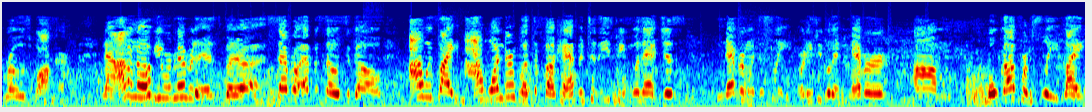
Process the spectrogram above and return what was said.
Rose Walker. Now I don't know if you remember this, but uh, several episodes ago, I was like, I wonder what the fuck happened to these people that just never went to sleep, or these people that never um, woke up from sleep. Like,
